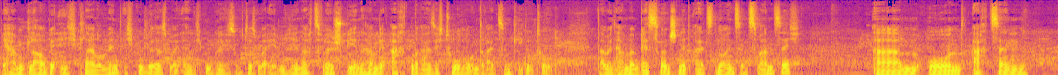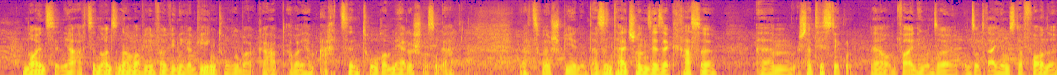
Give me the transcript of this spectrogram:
wir haben, glaube ich, kleinen Moment, ich google das mal, äh, ich google, ich suche das mal eben hier. Nach zwölf Spielen haben wir 38 Tore und 13 Gegentore. Damit haben wir einen besseren Schnitt als 1920 ähm, und 18, 19. Ja, 18, 19 haben wir auf jeden Fall weniger Gegentore gehabt, aber wir haben 18 Tore mehr geschossen gehabt nach zwölf Spielen. Und das sind halt schon sehr, sehr krasse ähm, Statistiken. Ja, und vor allen Dingen unsere, unsere drei Jungs da vorne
